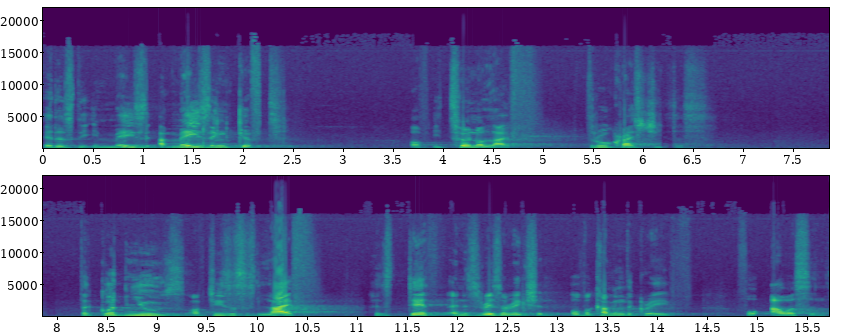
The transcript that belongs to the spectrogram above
It is the amazing, amazing gift of eternal life through Christ Jesus. The good news of Jesus' life, his death, and his resurrection, overcoming the grave for our sins,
